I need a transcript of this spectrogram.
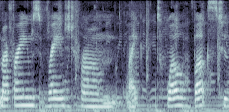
My frames ranged from like 12 bucks to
